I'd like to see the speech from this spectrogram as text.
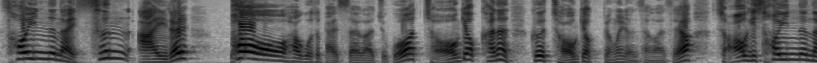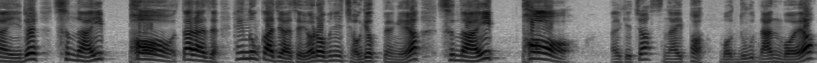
서 있는 아이, 쓴 아이를 퍼 하고서 발사해가지고 저격하는 그 저격병을 연상하세요. 저기 서 있는 아이를 sniper 따라하세요. 행동까지 하세요. 여러분이 저격병이에요. sniper 알겠죠? sniper 뭐 누구 난 뭐예요?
